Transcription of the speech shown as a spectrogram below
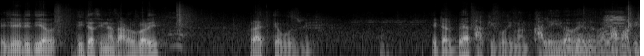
এই যে এটি দিয়া দিতাছি না ঝাড়ুর বাড়ি রাতকে বুঝবি এটার ব্যথা কি পরিমাণ খালি এইভাবে এইভাবে লাভাবি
